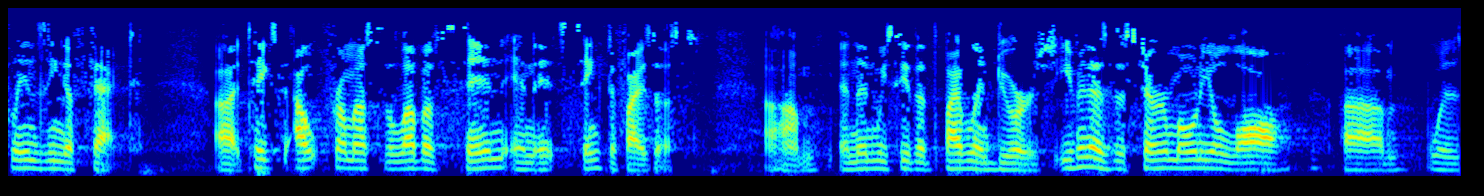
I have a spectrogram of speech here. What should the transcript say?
cleansing effect. Uh, it takes out from us the love of sin and it sanctifies us. Um, and then we see that the Bible endures. Even as the ceremonial law um, was,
